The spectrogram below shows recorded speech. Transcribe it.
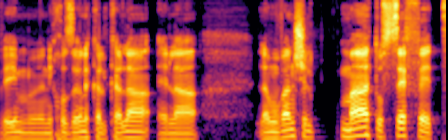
ואם אני חוזר לכלכלה, אלא למובן של מה התוספת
